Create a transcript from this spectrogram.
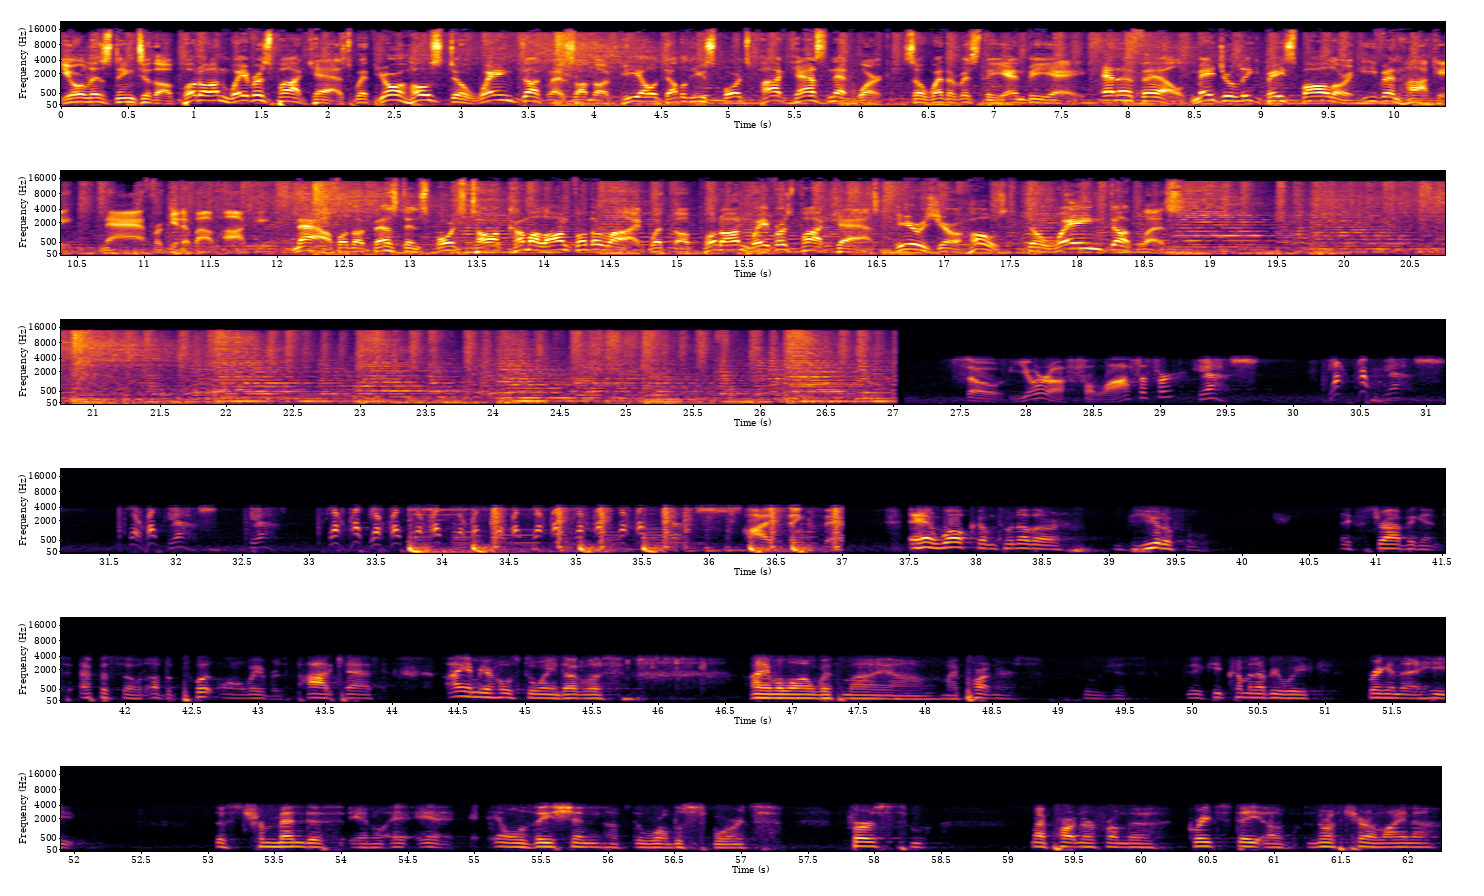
You're listening to the Put on Waivers podcast with your host, Dwayne Douglas, on the POW Sports Podcast Network. So whether it's the NBA, NFL, Major League Baseball, or even hockey, nah, forget about hockey. Now, for the best in sports talk, come along for the ride with the Put on Waivers podcast. Here's your host, Dwayne Douglas. So you're a philosopher? Yes. Yes. Yes. Yes. Yes. I think that. And welcome to another beautiful, extravagant episode of the Put on Waivers podcast. I am your host, Dwayne Douglas. I am along with my um, my partners who just they keep coming every week, bringing that heat. This tremendous anal- a- a- analyzation of the world of sports. First, my partner from the great state of North Carolina,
